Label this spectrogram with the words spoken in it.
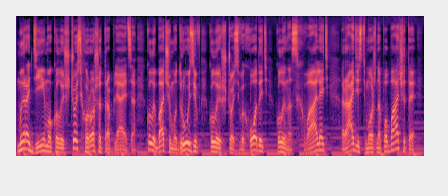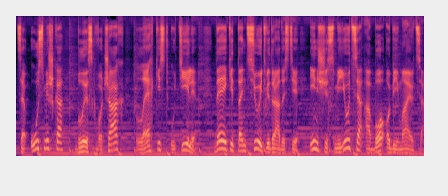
Ми радіємо, коли щось хороше трапляється, коли бачимо друзів, коли щось виходить, коли нас хвалять. Радість можна побачити це усмішка, блиск в очах, легкість у тілі. Деякі танцюють від радості, інші сміються або обіймаються.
